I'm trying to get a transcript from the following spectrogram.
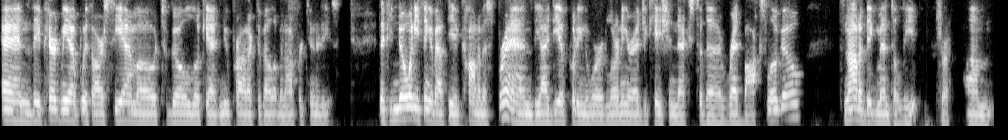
And they paired me up with our cmo to go look at new product development opportunities. And if you know anything about the economist brand the idea of putting the word learning or education next to the red box logo it's not a big mental leap. Sure. Um,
